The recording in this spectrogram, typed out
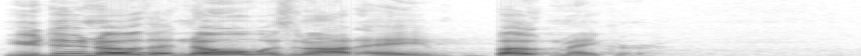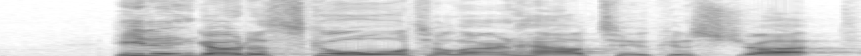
You do know that Noah was not a boat maker. He didn't go to school to learn how to construct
